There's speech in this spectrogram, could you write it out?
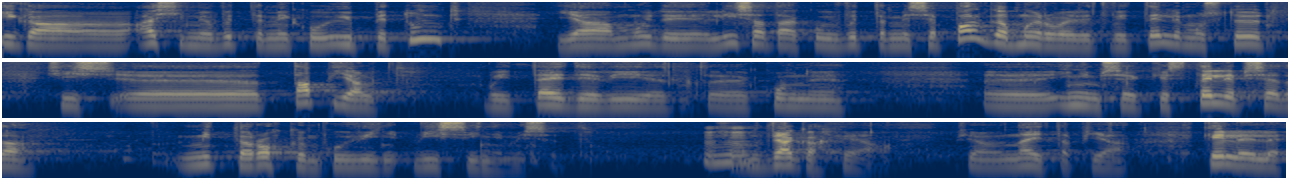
iga asi me võtame kui õppetund ja muide lisada, kui võtame see palgamõrvarid või tellimustööd, siis äh, tapjalt või täideviijalt äh, kuni Äh, inimese, kes tellib seda, mitte rohkem kui vi-, viis inimesed. see on mm -hmm. väga hea, see on, näitab ja kellele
